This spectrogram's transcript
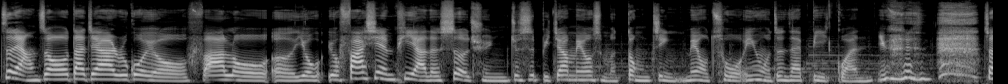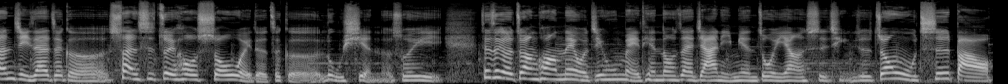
这两周大家如果有 follow，呃，有有发现 P.R. 的社群，就是比较没有什么动静，没有错，因为我正在闭关，因为 专辑在这个算是最后收尾的这个路线了，所以在这个状况内，我几乎每天都在家里面做一样的事情，就是中午吃饱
